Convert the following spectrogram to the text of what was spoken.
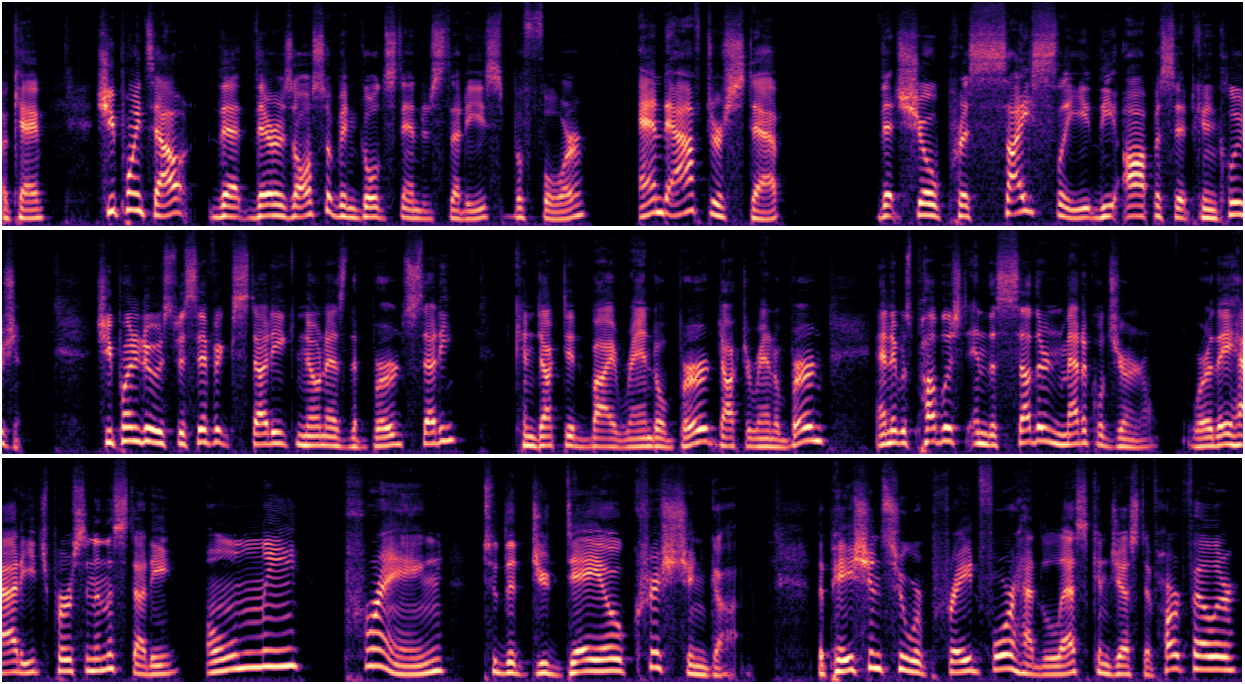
Okay. She points out that there has also been gold standard studies before and after STEP that show precisely the opposite conclusion. She pointed to a specific study known as the Byrd Study, conducted by Randall Byrd, Dr. Randall Byrd, and it was published in the Southern Medical Journal, where they had each person in the study only praying to the Judeo Christian God. The patients who were prayed for had less congestive heart failure,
